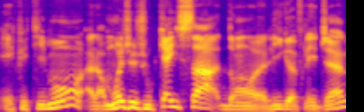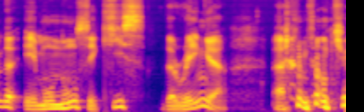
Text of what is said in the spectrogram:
effectivement, alors moi, je joue Kaisa dans League of Legends et mon nom, c'est Kiss the Ring. donc,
